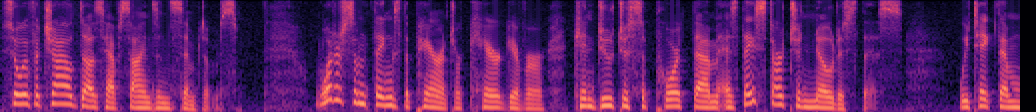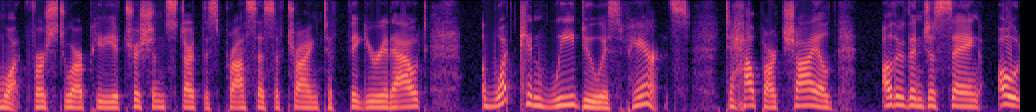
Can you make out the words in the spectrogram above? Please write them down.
So if a child does have signs and symptoms, what are some things the parent or caregiver can do to support them as they start to notice this? We take them what? First to our pediatrician, start this process of trying to figure it out. What can we do as parents to help our child other than just saying, oh,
